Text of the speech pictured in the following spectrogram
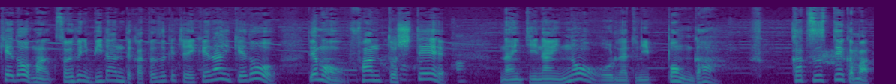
けど、まあ、そういうふうに美談で片付けちゃいけないけど、でも、ファンとして、ナインティナインのオールナイトニッポンが復活っていうか、まあ、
